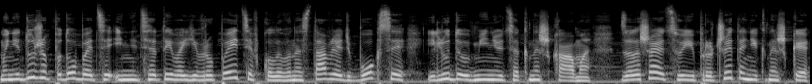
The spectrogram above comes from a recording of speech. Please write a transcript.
Мені дуже подобається ініціатива європейців, коли вони ставлять бокси і люди обмінюються книжками, залишають свої прочитані книжки.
